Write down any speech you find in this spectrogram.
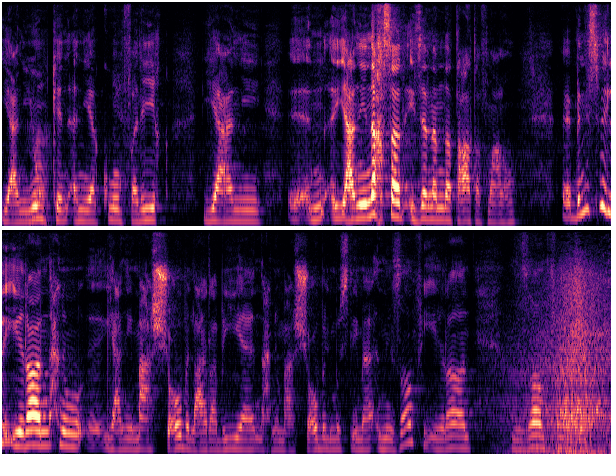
يعني يمكن أن يكون فريق يعني يعني نخسر إذا لم نتعاطف معه. بالنسبة لإيران نحن يعني مع الشعوب العربية نحن مع الشعوب المسلمة النظام في إيران نظام فاجر.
